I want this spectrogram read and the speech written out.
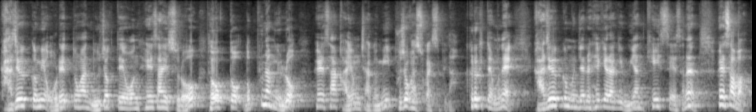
가지급금이 오랫동안 누적되어 온 회사일수록 더욱더 높은 확률로 회사 가용 자금이 부족할 수가 있습니다. 그렇기 때문에 가지급금 문제를 해결하기 위한 케이스에서는 회사와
